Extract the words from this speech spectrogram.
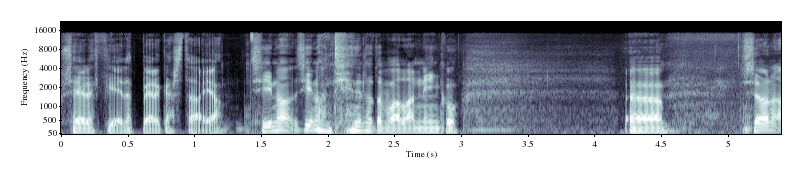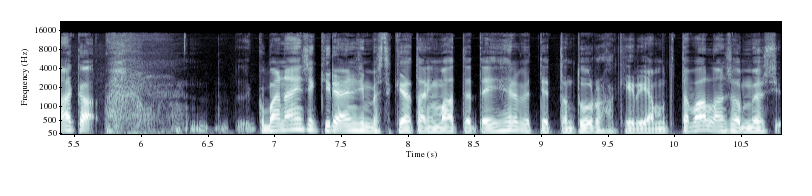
selfieitä pelkästään. Ja siinä on, siinä on tietyllä tavalla niin kuin, öö, se on aika, kun mä näin sen kirjan ensimmäistä kertaa, niin mä ajattelin, että ei helvetti, että on turha kirja, mutta tavallaan se on myös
